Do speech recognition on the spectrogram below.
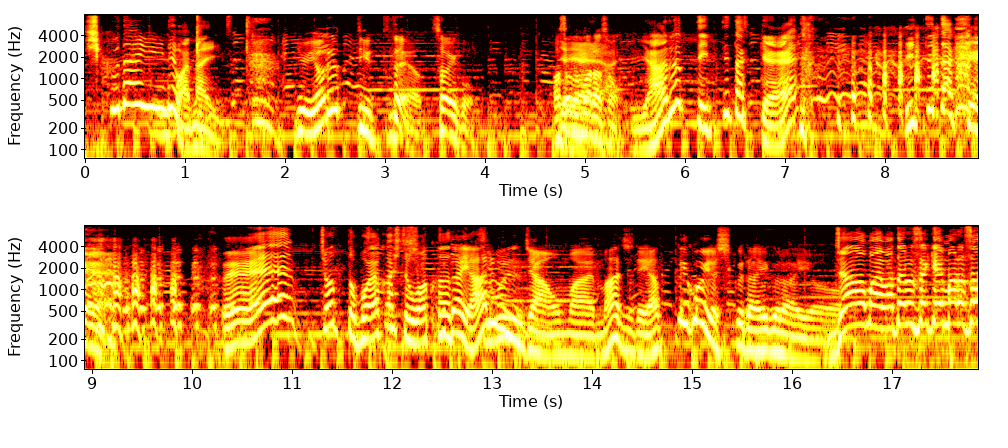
宿題ではない。いややるって言ってたよ最後。浅野マラソン。いやるって言ってたっけ？言ってたっけ？えー、ちょっとぼやかして終わった。宿題あるんじじゃんお前。マジで。やってこいよ宿題ぐらいよ。じゃあお前渡る世間マラソン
